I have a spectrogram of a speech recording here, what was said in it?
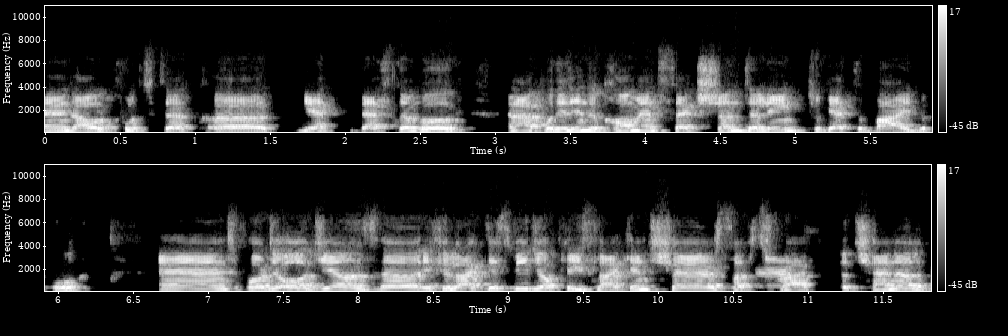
And I'll put the, uh, yeah, that's the book. And I'll put it in the comment section, the link to get to buy the book. And for the audience, uh, if you like this video, please like and share, subscribe to the channel,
